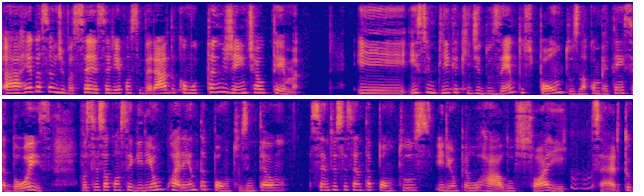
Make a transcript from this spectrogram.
a redação de vocês seria considerado como tangente ao tema. E isso implica que de 200 pontos na competência 2, vocês só conseguiriam 40 pontos. Então, 160 pontos iriam pelo ralo só aí, certo?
